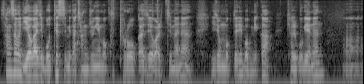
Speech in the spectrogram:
상승을 이어가지 못했습니다. 장중에 뭐 9%까지 왔지만은 이 종목들이 뭡니까? 결국에는 어,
